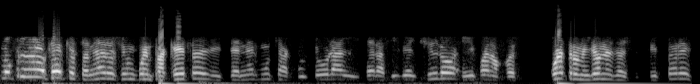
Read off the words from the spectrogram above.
lo primero que hay que tener es un buen paquete y tener mucha cultura y ser así bien chido. Y bueno, pues cuatro millones de suscriptores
